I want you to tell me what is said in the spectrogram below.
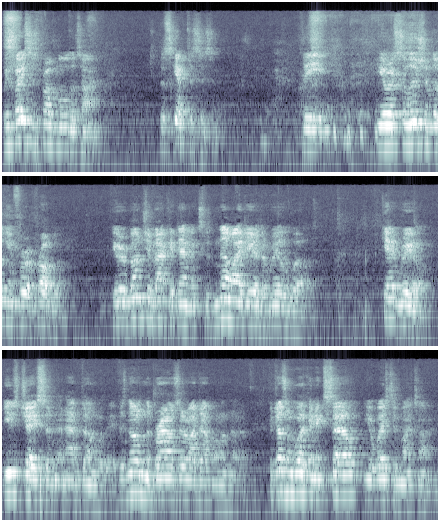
We face this problem all the time. The skepticism. The, you're a solution looking for a problem. You're a bunch of academics with no idea of the real world. Get real. Use JSON and have done with it. If it's not in the browser, I don't want to know. If it doesn't work in Excel, you're wasting my time.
